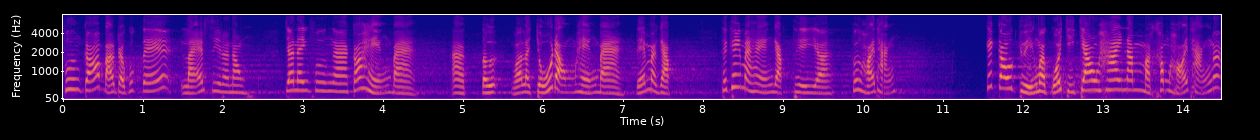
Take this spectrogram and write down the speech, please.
phương có bảo trợ quốc tế là fc ranong cho nên phương à, có hẹn bà à, tự gọi là chủ động hẹn bà để mà gặp. Thế khi mà hẹn gặp thì à, phương hỏi thẳng. Cái câu chuyện mà của chị châu hai năm mà không hỏi thẳng đó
